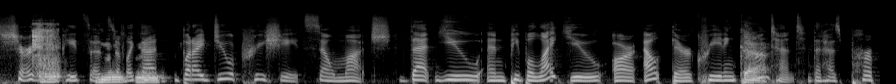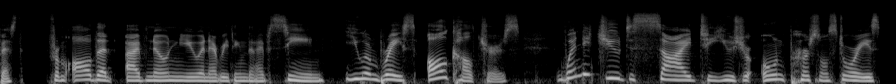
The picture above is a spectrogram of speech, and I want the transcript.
sharing pizza and stuff like that. Mm-hmm. But I do appreciate so much that you and people like you are out there creating Yeah. content that has purpose. From all that I've known you and everything that I've seen, you embrace all cultures. When did you decide to use your own personal stories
